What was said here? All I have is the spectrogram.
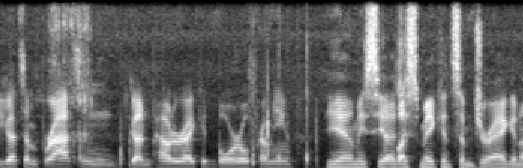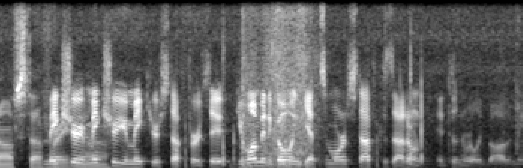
You got some brass and gunpowder I could borrow from you? Yeah, let me see. I'm just making some Dragunov stuff. Make right sure, now. make sure you make your stuff first. Eh, Do you want me to go and get some more stuff? Because I don't. It doesn't really bother me.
